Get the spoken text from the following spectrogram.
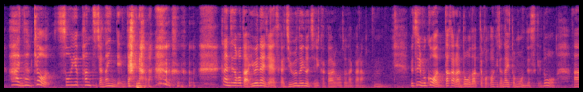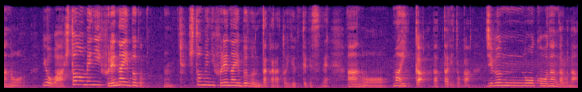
「はい、あ、今日そういうパンツじゃないんで」みたいな 感じのことは言えないじゃないですか。自分の命に関わることだから、うん、別に向こうはだからどうだってわけじゃないと思うんですけどあの要は人の目に触れない部分。うん、人目に触れない部分だからと言ってですね。あのまあ一家だったりとか自分のこうなんだろうな。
